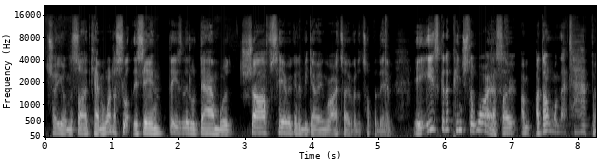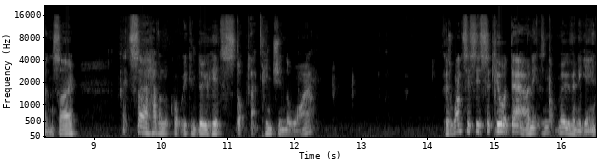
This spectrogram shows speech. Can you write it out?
show you on the side camera. When I slot this in, these little downward shafts here are going to be going right over the top of them. It is going to pinch the wire, so I'm, I do not want that to happen. So let's uh, have a look what we can do here to stop that pinching the wire. Because once this is secured down, it's not moving again.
